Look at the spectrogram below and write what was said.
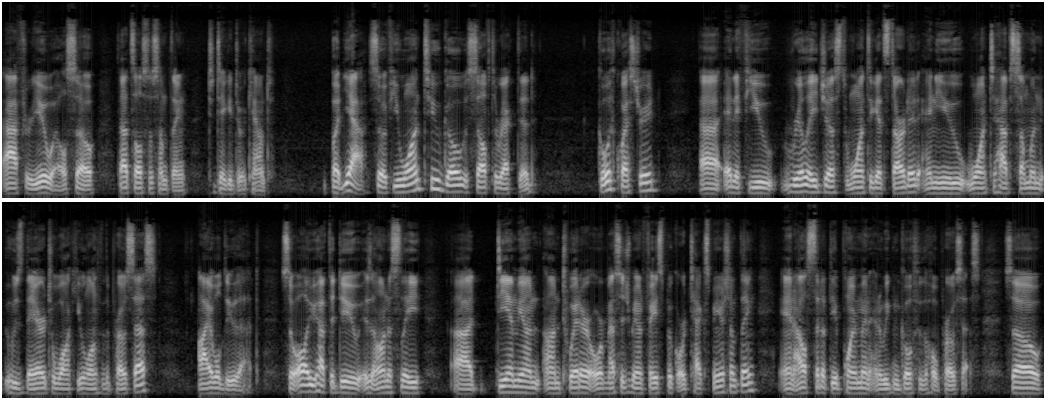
after you will. So that's also something to take into account. But yeah, so if you want to go self-directed, go with Questrade. Uh, and if you really just want to get started and you want to have someone who's there to walk you along through the process, I will do that. So all you have to do is honestly uh, DM me on, on Twitter or message me on Facebook or text me or something, and I'll set up the appointment and we can go through the whole process. So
